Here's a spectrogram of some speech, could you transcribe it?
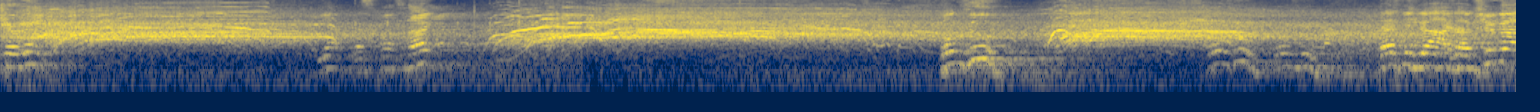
Suga. Yeah, that's fun tonight. Bonjour. Bonjour. Bonjour. Meet you guys. I'm Suga.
